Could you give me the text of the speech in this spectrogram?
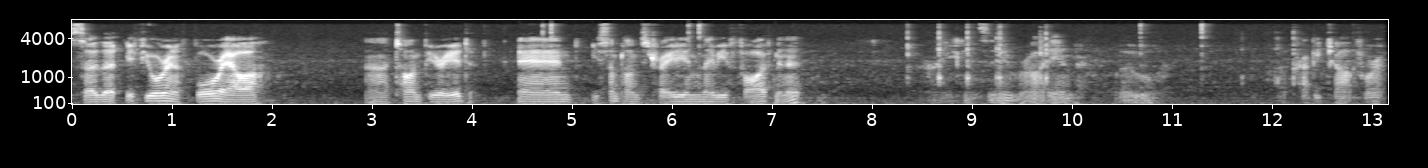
so that if you're in a four hour uh, time period and you sometimes trade in maybe a five minute. Uh, you can zoom right in. Whoa. a crappy chart for it.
